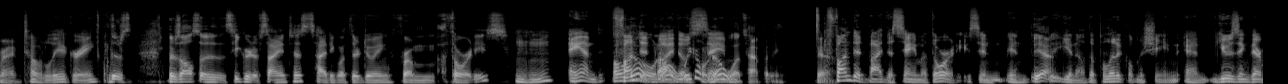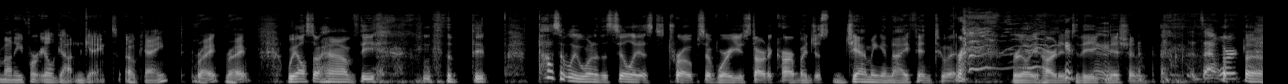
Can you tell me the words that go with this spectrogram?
right. Totally agree. There's there's also the secret of scientists hiding what they're doing from authorities. hmm And Oh, funded no, by no, we those don't know same what's happening. Yeah. funded by the same authorities in in Yeah. you know the political machine and using their money for ill-gotten gains. Okay. Right, right. We also have the, the, the possibly one of the silliest tropes of where you start a car by just jamming a knife into it really hard into the ignition. Does that work? Uh,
